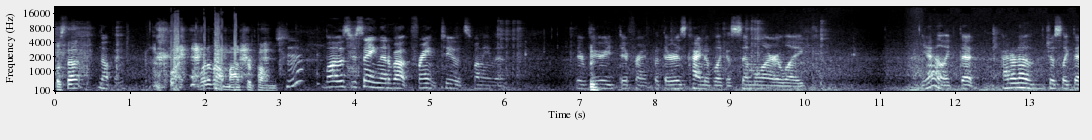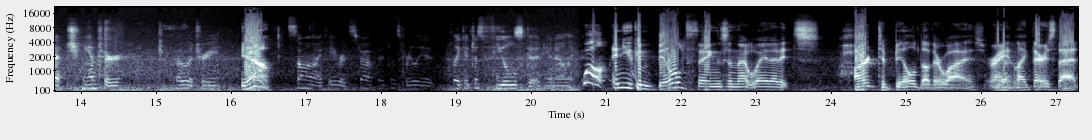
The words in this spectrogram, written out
What's that? Nothing. What about mantra poems? Hmm? Well, I was just saying that about Frank too. It's funny that they're very different, but there is kind of like a similar like. Yeah, like that. I don't know, just like that chanter poetry. Yeah. It's some of my favorite stuff. It just really like it just feels good, you know. Like Well, like, and you can build things in that way that it's hard to build otherwise, right? Yeah. Like there's that.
